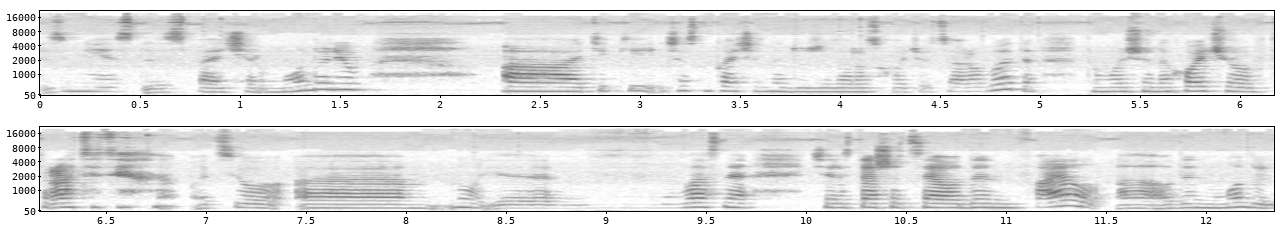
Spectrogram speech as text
зміст, диспетчер модулів. А, тільки, чесно кажучи, не дуже зараз хочу це робити, тому що не хочу втратити оцю, ну, власне, через те, що це один файл, один модуль,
